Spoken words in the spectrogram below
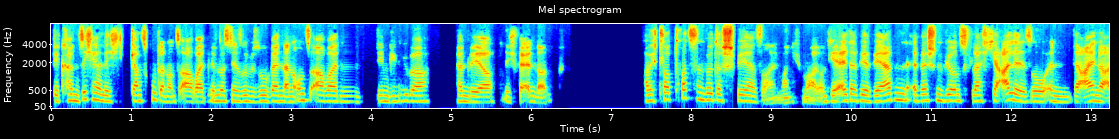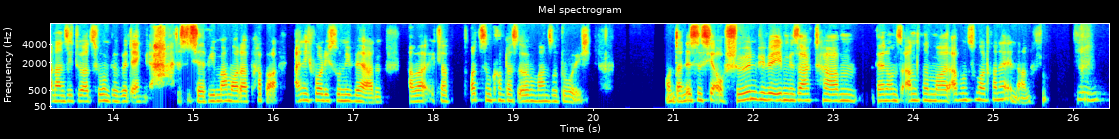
wir können sicherlich ganz gut an uns arbeiten. Wir müssen ja sowieso, wenn an uns arbeiten, dem gegenüber können wir ja nicht verändern. Aber ich glaube, trotzdem wird das schwer sein manchmal. Und je älter wir werden, erwäschen wir uns vielleicht ja alle so in der einen oder anderen Situation, wo wir denken, ah, das ist ja wie Mama oder Papa. Eigentlich wollte ich so nie werden. Aber ich glaube, trotzdem kommt das irgendwann so durch. Und dann ist es ja auch schön, wie wir eben gesagt haben, wenn uns andere mal ab und zu mal dran erinnern. Mhm.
